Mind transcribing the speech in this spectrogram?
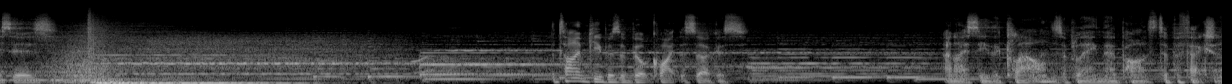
Place is. The timekeepers have built quite the circus. And I see the clowns are playing their parts to perfection.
